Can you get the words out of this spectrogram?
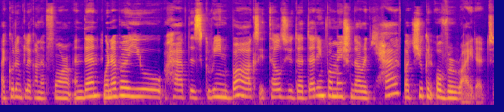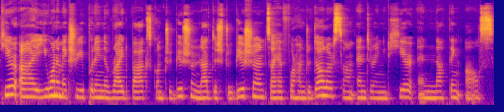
I couldn't click on a form. And then whenever you have this green box, it tells you that that information I already have, but you can override it. Here I, you want to make sure you put in the right box contribution, not distribution. So I have $400, so I'm entering it here and nothing else.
